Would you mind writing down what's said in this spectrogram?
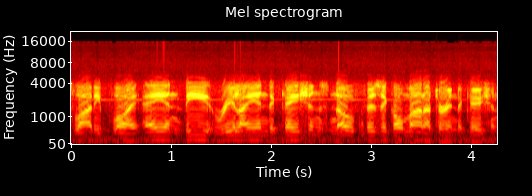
slot deploy A and B relay indications, no physical monitor indication.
